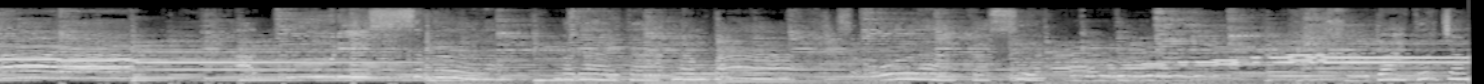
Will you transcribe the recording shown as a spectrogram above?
arah. Aku di sebelah bagai tak nampak Seolah kasihku. Sudah terjam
